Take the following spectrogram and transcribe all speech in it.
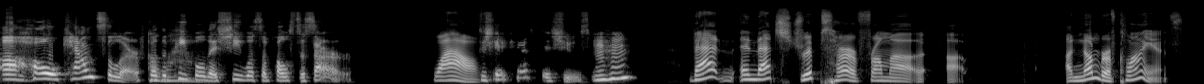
a whole counselor for Oh, the wow. people that she was supposed to serve. Wow. Did she have trust issues. Hmm that and that strips her from a a, a number of clients.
